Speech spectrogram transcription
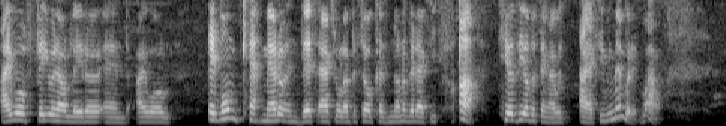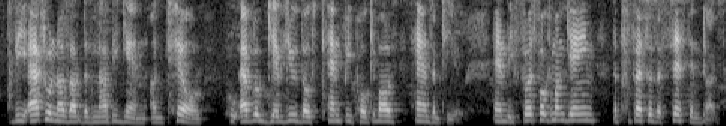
I will figure it out later, and I will. It won't matter in this actual episode because none of it actually. Ah, here's the other thing. I was I actually remembered it. Wow. The actual Nuzlocke does not begin until whoever gives you those 10 free Pokeballs hands them to you. In the first Pokemon game, the professor's assistant does.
